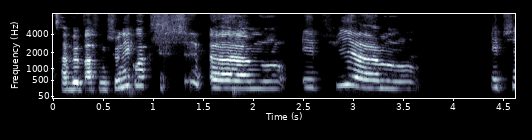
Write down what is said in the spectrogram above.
ça ne veut pas fonctionner, quoi. et puis, et puis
